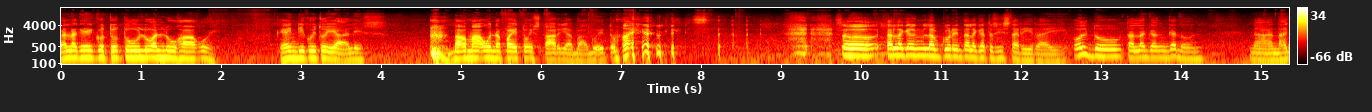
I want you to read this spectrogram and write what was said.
Palagay ko tutulo ang luha ko eh. Kaya hindi ko ito ialis. Baka mauna pa itong istorya bago ito maialis. So, talagang love ko rin talaga to si Stariray. Although, talagang ganon, na nag,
